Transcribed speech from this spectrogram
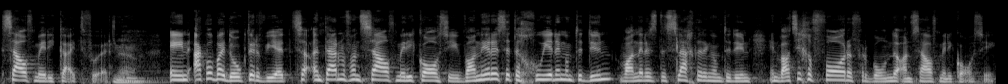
self-medicate voor. Ja. En ek wil by dokter weet in terme van self-medikasie, wanneer is dit 'n goeie ding om te doen? Wanneer is dit 'n slegte ding om te doen? En wat is die gevare verbonde aan self-medikasie?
